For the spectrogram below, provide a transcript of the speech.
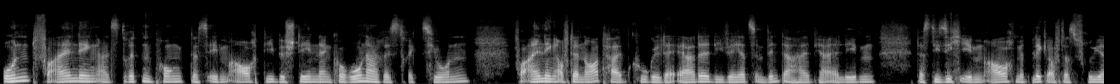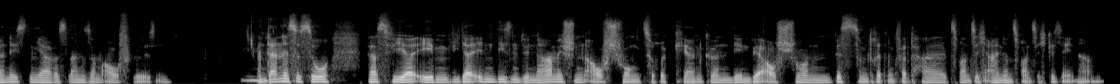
Und vor allen Dingen als dritten Punkt, dass eben auch die bestehenden Corona-Restriktionen, vor allen Dingen auf der Nordhalbkugel der Erde, die wir jetzt im Winterhalbjahr erleben, dass die sich eben auch mit Blick auf das Frühjahr nächsten Jahres langsam auflösen. Und dann ist es so, dass wir eben wieder in diesen dynamischen Aufschwung zurückkehren können, den wir auch schon bis zum dritten Quartal 2021 gesehen haben.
